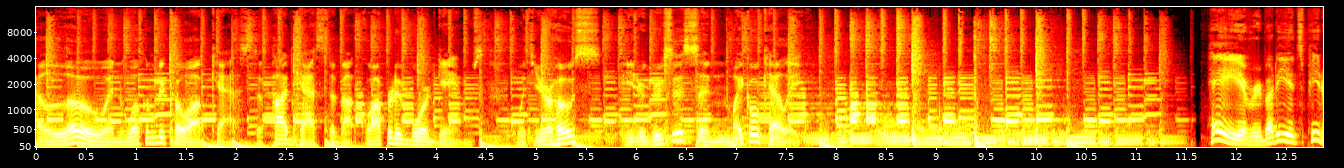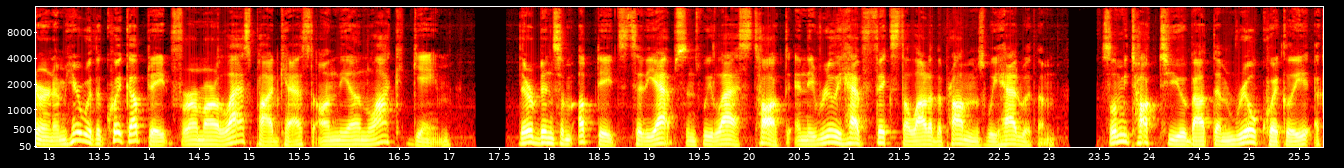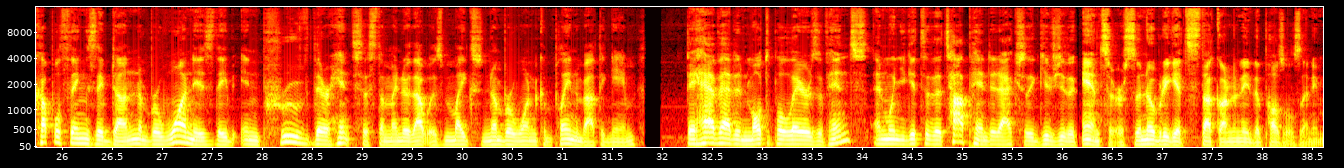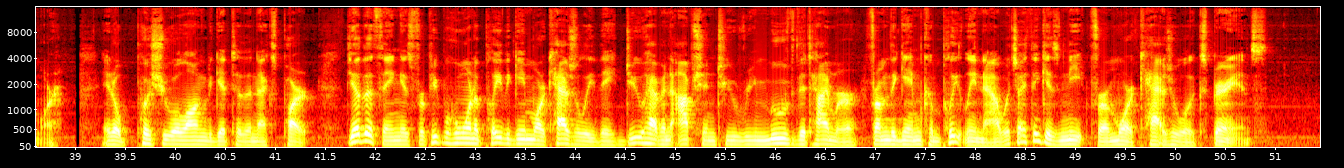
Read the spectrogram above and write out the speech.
Hello, and welcome to Co op Cast, a podcast about cooperative board games, with your hosts, Peter Gousis and Michael Kelly. Hey, everybody, it's Peter, and I'm here with a quick update from our last podcast on the Unlock game. There have been some updates to the app since we last talked, and they really have fixed a lot of the problems we had with them. So let me talk to you about them real quickly. A couple things they've done. Number one is they've improved their hint system. I know that was Mike's number one complaint about the game. They have added multiple layers of hints, and when you get to the top hint, it actually gives you the answer, so nobody gets stuck on any of the puzzles anymore. It'll push you along to get to the next part. The other thing is for people who want to play the game more casually, they do have an option to remove the timer from the game completely now, which I think is neat for a more casual experience.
